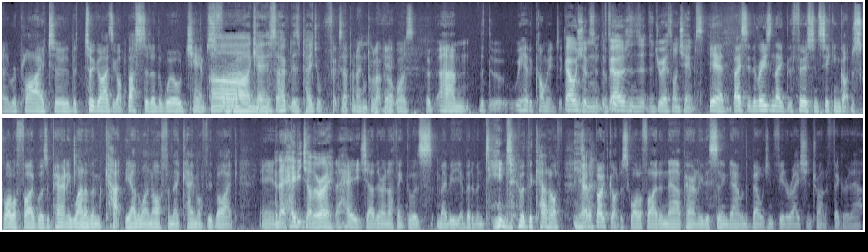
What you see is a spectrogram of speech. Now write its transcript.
a reply to the two guys that got busted at the world champs. Oh, for, um, okay. So I hope this page will fix up and I can pull up Yeah. who it was. But, um, the, the- we had a comment. a couple of Belgium, the two- Belgians at the duathlon champs. Yeah, basically the reason they the first and second got disqualified was apparently one of them cut the other one off and they came off their bike and, And they hate each other, eh? they hate each other and I think there was maybe a bit of intent with the cut off. Yeah. So they both got disqualified and now apparently they're sitting down with the Belgian Federation trying to figure it out.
